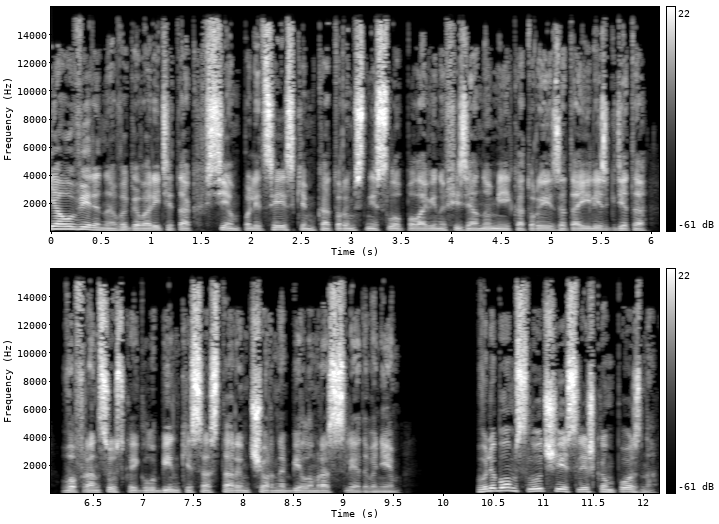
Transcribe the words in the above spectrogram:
Я уверена, вы говорите так всем полицейским, которым снесло половину физиономии, которые затаились где-то во французской глубинке со старым черно-белым расследованием. В любом случае, слишком поздно.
